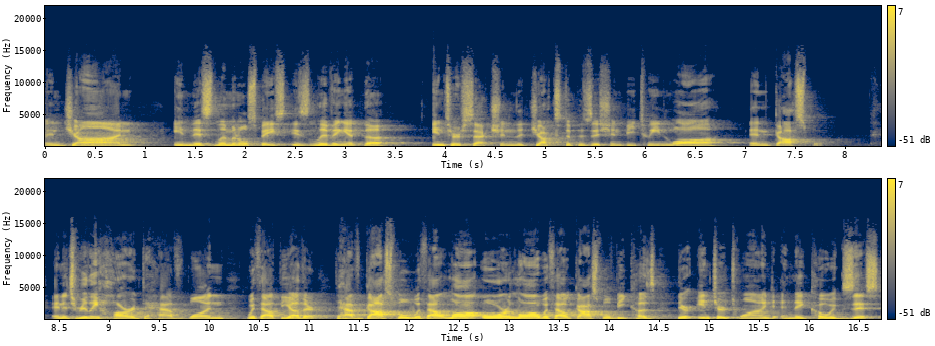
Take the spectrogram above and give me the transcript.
And John in this liminal space is living at the intersection, the juxtaposition between law and gospel. And it's really hard to have one without the other, to have gospel without law or law without gospel because they're intertwined and they coexist.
